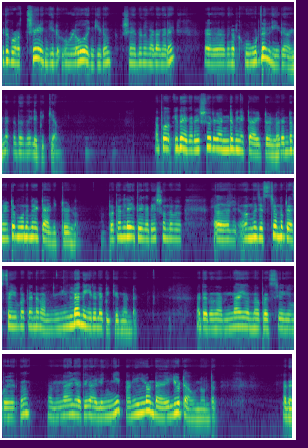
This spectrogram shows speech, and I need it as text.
ഇത് കുറച്ചേ എങ്കിലും ഉള്ളൂ എങ്കിലും പക്ഷേ ഇത് നിങ്ങളങ്ങനെ നിങ്ങൾക്ക് കൂടുതൽ നീരാണ് ഇതിൽ നിന്ന് ലഭിക്കാം അപ്പോൾ ഇത് ഏകദേശം ഒരു രണ്ട് മിനിറ്റ് ആയിട്ടുള്ളൂ. രണ്ട് മിനിറ്റ് മൂന്ന് മിനിറ്റ് ആയിട്ടുള്ളൂ. അപ്പോൾ തന്നെ ഇത് ഏകദേശം ഒന്ന് ഒന്ന് ജസ്റ്റ് ഒന്ന് പ്രസ് ചെയ്യുമ്പോൾ തന്നെ നല്ല നീര് ലഭിക്കുന്നുണ്ട്. അതത് നന്നായി ഒന്ന് പ്രസ് ചെയ്യുമ്പോഴേക്ക് നന്നായി അതിൽ അലിഞ്ഞ് നല്ല ഡയല്യൂട്ട് ആവുന്നുണ്ട്. അതെ.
